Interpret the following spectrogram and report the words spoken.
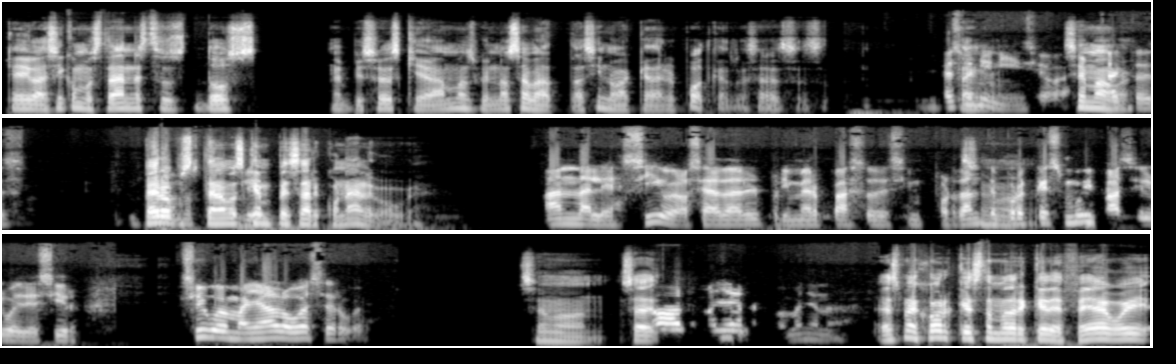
Que digo, así como están estos dos episodios que llevamos, güey, no se va, así no va a quedar el podcast, güey, ¿sabes? Es- Es un inicio, güey. Sí, ma, güey. Exacto, es- Pero pues tenemos que empezar con algo, güey. Ándale, sí, güey, o sea, dar el primer paso es importante Sí, porque es muy fácil, güey, decir, sí, güey, mañana lo voy a hacer, güey. Simón. O sea, Ah, mañana, mañana. es mejor que esta madre quede fea, güey,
